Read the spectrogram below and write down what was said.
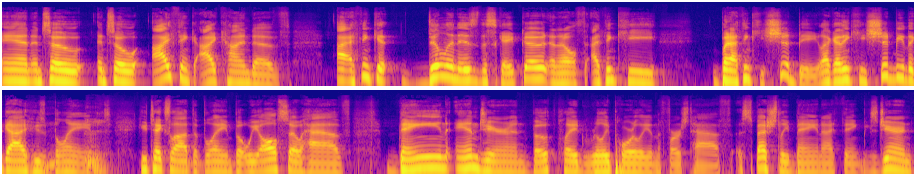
And and so and so I think I kind of I think it Dillon is the scapegoat, and I don't I think he but I think he should be. Like I think he should be the guy who's blamed, who takes a lot of the blame. But we also have Bane and Jaren both played really poorly in the first half, especially Bane, I think, because Jaren,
